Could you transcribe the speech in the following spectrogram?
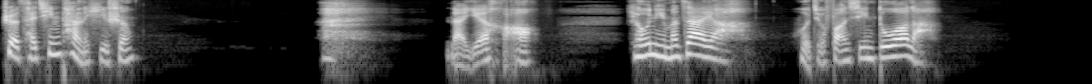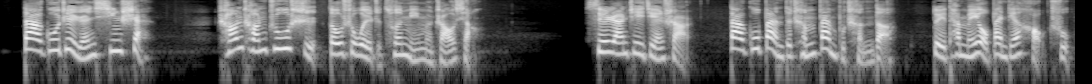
这才轻叹了一声：‘唉。’”那也好，有你们在呀，我就放心多了。大姑这人心善，常常诸事都是为着村民们着想。虽然这件事儿大姑办得成办不成的，对她没有半点好处，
